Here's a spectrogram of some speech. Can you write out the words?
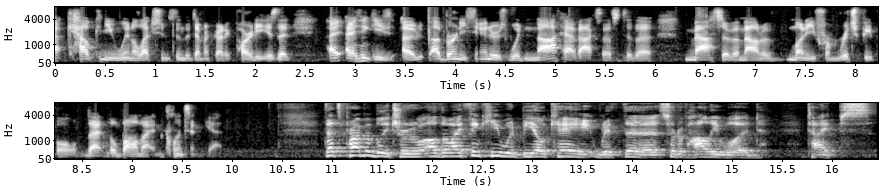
how, how can you win elections in the Democratic Party is that I, I think he's uh, uh, Bernie Sanders would not have access to the massive amount of money from rich people that Obama and Clinton get. That's probably true, although I think he would be okay with the sort of Hollywood types.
